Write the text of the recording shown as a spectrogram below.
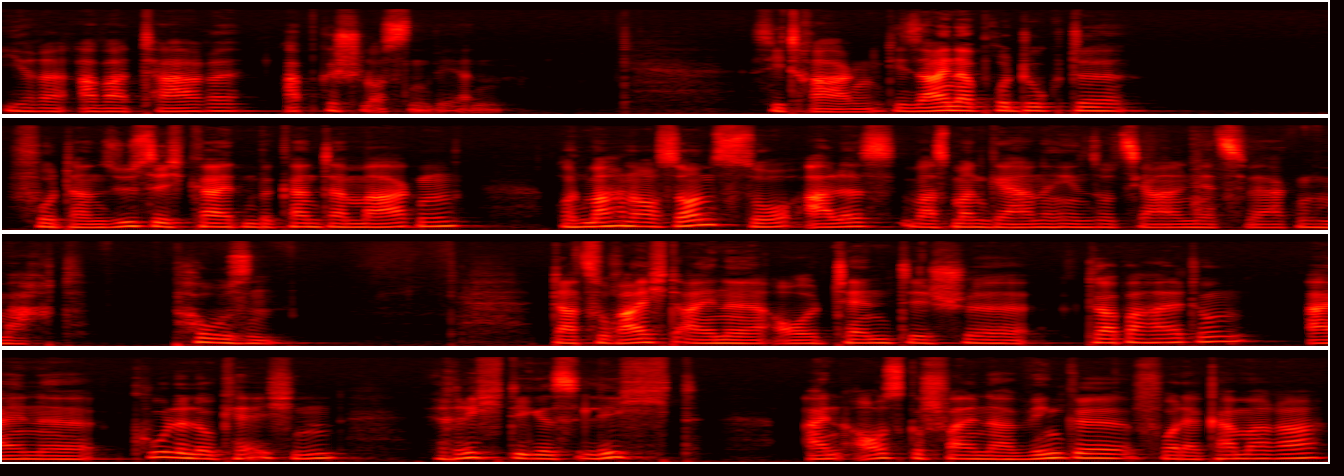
ihre Avatare abgeschlossen werden. Sie tragen Designerprodukte, futtern Süßigkeiten bekannter Marken und machen auch sonst so alles, was man gerne in sozialen Netzwerken macht. Posen. Dazu reicht eine authentische Körperhaltung, eine coole Location, richtiges Licht, ein ausgefallener Winkel vor der Kamera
